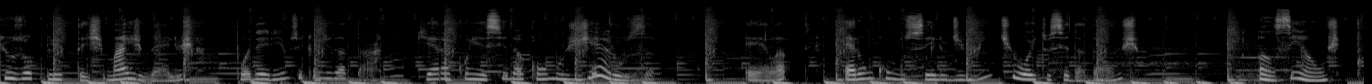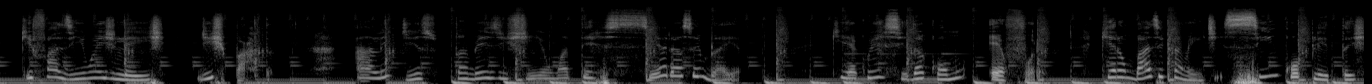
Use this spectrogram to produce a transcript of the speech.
que os oplitas mais velhos poderiam se candidatar, que era conhecida como Jerusa. Ela era um conselho de 28 cidadãos, anciãos, que faziam as leis de Esparta. Além disso, também existia uma terceira assembleia, que é conhecida como Éfora que eram basicamente cinco hoplitas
